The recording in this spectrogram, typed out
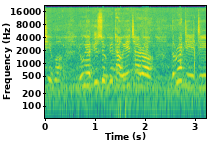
ရှိပေါ့လူငယ်ပြည့်စုံပြည့်ထောင်ရေးကြတော့သူတို့ဒီဒီ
